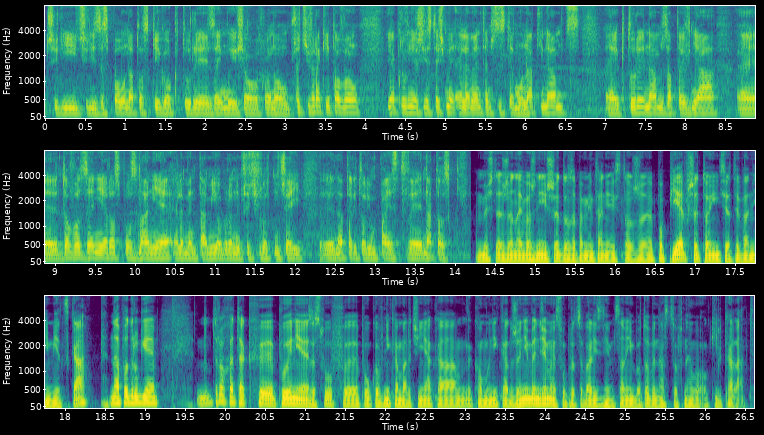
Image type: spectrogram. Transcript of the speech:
czyli, czyli zespołu natowskiego, który zajmuje się ochroną przeciwrakietową, jak również jesteśmy elementem systemu NATINAMC, E, który nam zapewnia e, dowodzenie, rozpoznanie elementami obrony przeciwlotniczej e, na terytorium państw natowskich. Myślę, że najważniejsze do zapamiętania jest to, że po pierwsze to inicjatywa niemiecka, no a po drugie no, trochę tak płynie ze słów pułkownika Marciniaka komunikat, że nie będziemy współpracowali z Niemcami, bo to by nas cofnęło o kilka lat.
